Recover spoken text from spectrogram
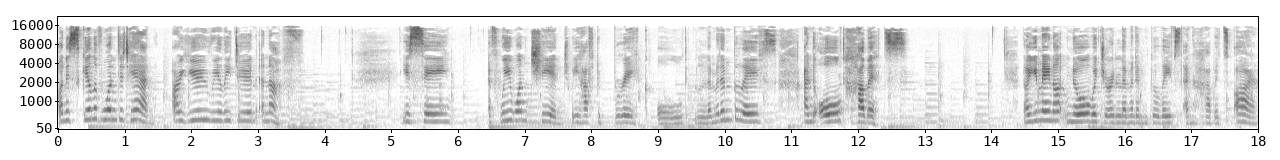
On a scale of 1 to 10, are you really doing enough? You see, if we want change, we have to break old limiting beliefs and old habits. Now, you may not know what your limiting beliefs and habits are,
